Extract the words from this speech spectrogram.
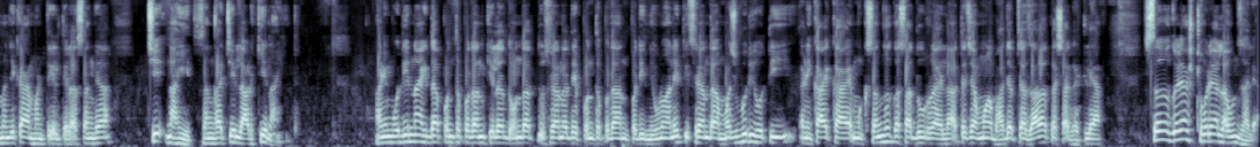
म्हणजे काय म्हणता येईल त्याला संघाचे नाहीत संघाचे लाडके नाहीत. आणि मोदींना एकदा पंतप्रधान केलं दोनदा दुसऱ्यांदा ते पंतप्रधानपदी निवडून आले तिसऱ्यांदा मजबुरी होती आणि काय काय मग संघ कसा दूर राहिला त्याच्यामुळं भाजपच्या जागा कशा घटल्या सगळ्या स्टोऱ्या लावून झाल्या.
